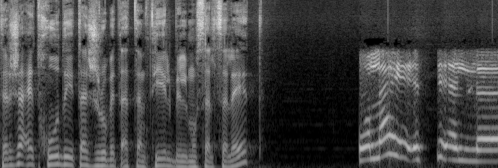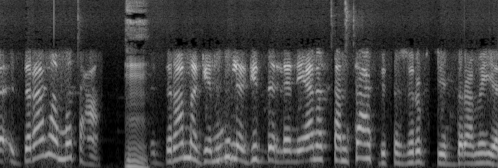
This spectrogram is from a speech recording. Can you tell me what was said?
ترجعي تخوضي تجربة التمثيل بالمسلسلات؟ والله الدراما متعة. مم. الدراما جميلة جدا لأني أنا استمتعت بتجربتي الدرامية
